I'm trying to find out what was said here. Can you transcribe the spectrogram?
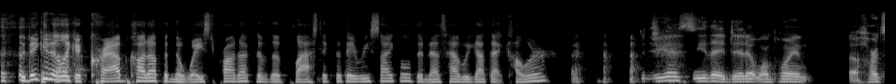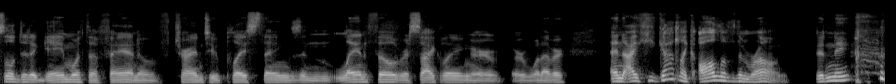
did they get it like a crab caught up in the waste product of the plastic that they recycled, and that's how we got that color? Did you guys see they did at one point? Uh, Hartzell did a game with a fan of trying to place things in landfill, recycling, or or whatever, and I he got like all of them wrong, didn't he?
